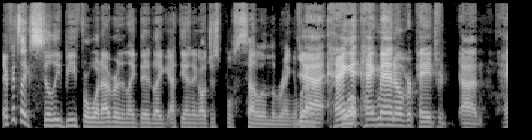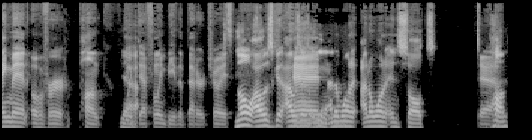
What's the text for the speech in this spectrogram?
if it's like silly beef or whatever, then like they like at the end, like I'll just we'll settle in the ring. Yeah, whatever. hang Well, it, Hangman over Page would uh, Hangman over Punk Yeah. would definitely be the better choice. No, I was gonna. I was. gonna, And- I don't want. to I don't want to insult Yeah, Punk.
